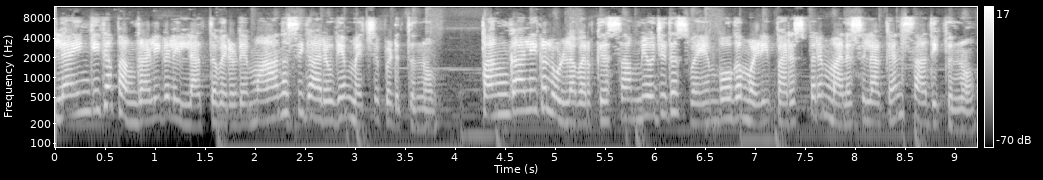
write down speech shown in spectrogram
ലൈംഗിക പങ്കാളികളില്ലാത്തവരുടെ മാനസികാരോഗ്യം മെച്ചപ്പെടുത്തുന്നു. പങ്കാളികൾ ഉള്ളവർക്ക് സംയോജിത സ്വയംഭോഗം വഴി പരസ്പരം മനസ്സിലാക്കാൻ സാധിക്കുന്നു.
